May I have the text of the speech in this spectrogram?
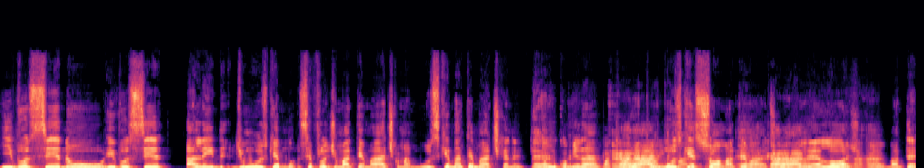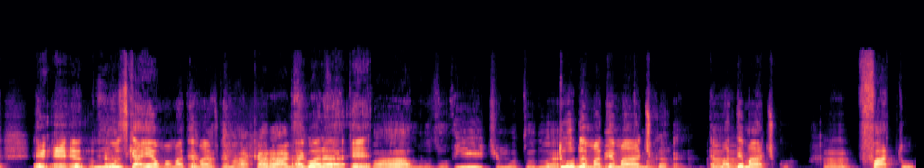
e você não. E você, além de, música, é você falou de matemática, mas música é matemática, né? É, Vamos combinar? Pra É caralho. muito Música é só matemática. pra caralho. né? Lógica. Aham. Mate- é- é- é- Música é uma matemática. É Pra matemática. caralho. Agora, é, Intervalos, o ritmo, tudo é. tudo é bem matemática. É matemático. Fato.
